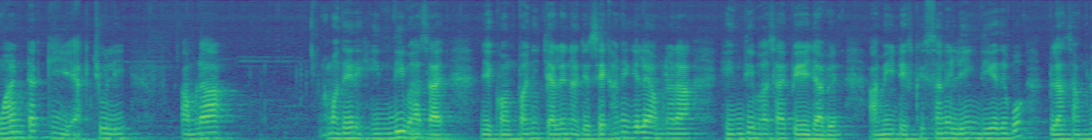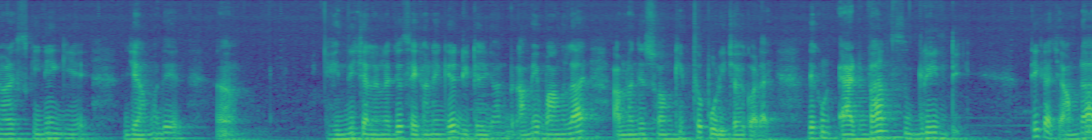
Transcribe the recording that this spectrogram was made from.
ওয়ানটা কী অ্যাকচুয়ালি আমরা আমাদের হিন্দি ভাষায় যে কোম্পানি চ্যানেল আছে, সেখানে গেলে আপনারা হিন্দি ভাষায় পেয়ে যাবেন। আমি ডেসক্রিপশানে লিঙ্ক দিয়ে দেবো প্লাস আপনারা স্ক্রিনে গিয়ে যে আমাদের হিন্দি চ্যানেল আছে, সেখানে গিয়ে ডিটেল জানবেন। আমি বাংলায় আপনাদের সংক্ষিপ্ত পরিচয় করাই। দেখুন অ্যাডভান্স গ্রিন টি ঠিক আছে? আমরা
